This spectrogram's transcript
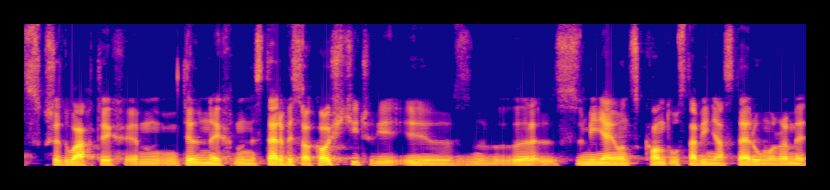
skrzydłach tych tylnych ster wysokości, czyli zmieniając kąt ustawienia steru możemy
